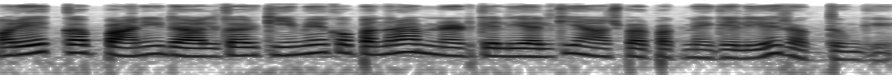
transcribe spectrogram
और एक कप पानी डालकर कीमे को 15 मिनट के लिए हल्की आँच पर पकने के लिए रख दूँगी।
